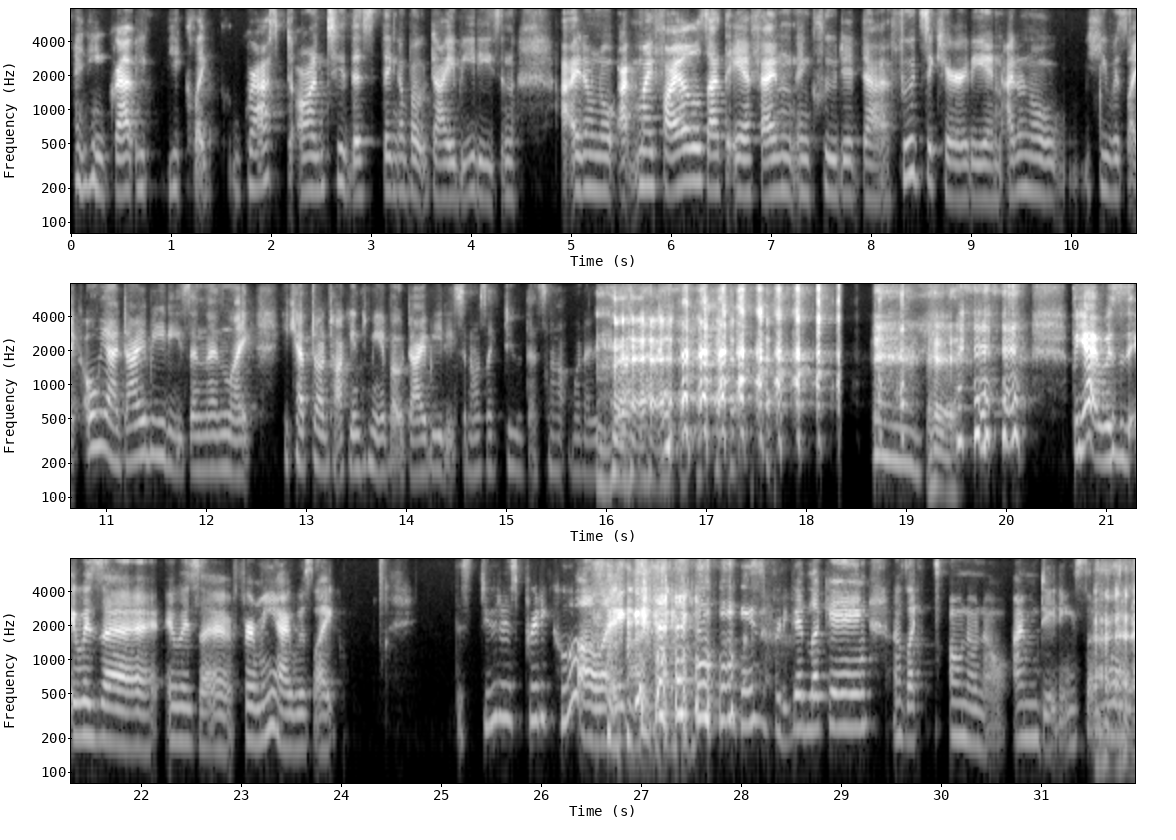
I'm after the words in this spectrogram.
and he grabbed he, he like grasped onto this thing about diabetes and i don't know my files at the afn included uh, food security and i don't know he was like oh yeah diabetes and then like he kept on talking to me about diabetes and i was like dude that's not what i was but yeah it was it was uh it was uh for me i was like this dude is pretty cool. Like he's pretty good looking. I was like, oh no, no, I'm dating someone.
